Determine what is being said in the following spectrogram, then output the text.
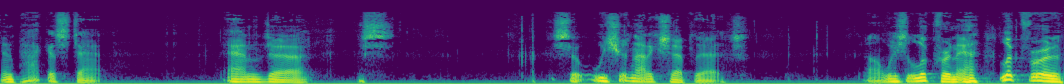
in Pakistan. And uh, so we should not accept that. Uh, we should look for an look for a,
